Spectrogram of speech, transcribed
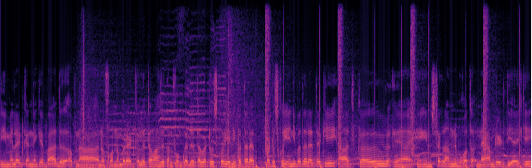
ईमेल ऐड करने के बाद अपना फ़ोन नंबर ऐड कर लेता है, वहाँ से कंफर्म कर देता है। बट उसको ये नहीं पता रहता बट उसको ये नहीं पता रहता कि आजकल इंस्टाग्राम ने बहुत नया अपडेट दिया है कि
